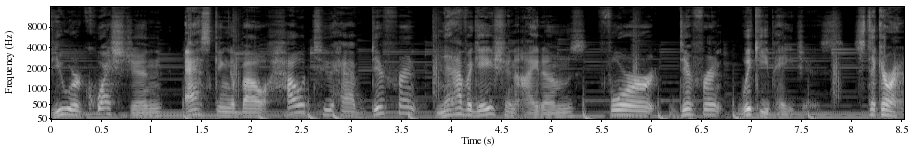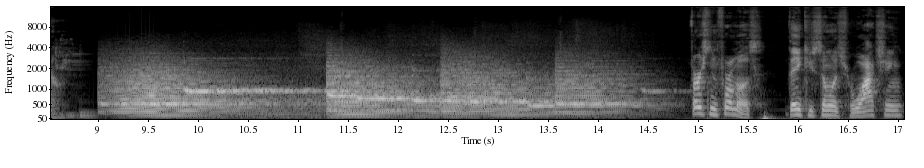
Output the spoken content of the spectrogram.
viewer question asking about how to have different navigation items for different wiki pages. Stick around. First and foremost, thank you so much for watching.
